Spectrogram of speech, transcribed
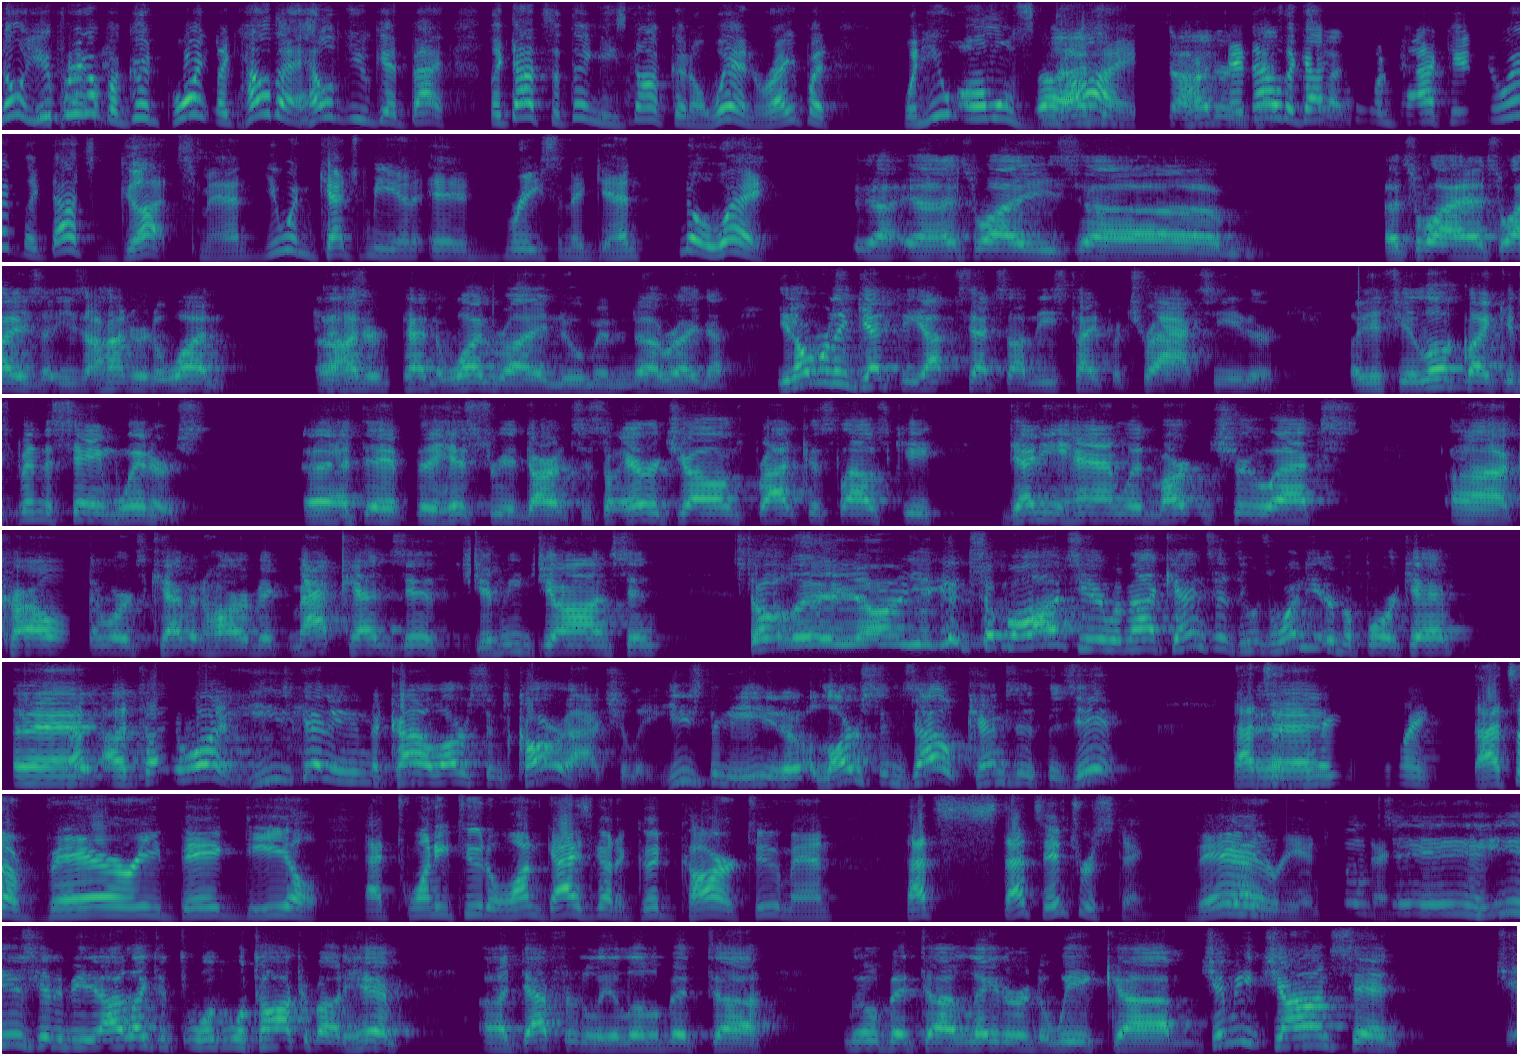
No, you bring up a good point. Like how the hell do you get back? Like that's the thing. He's not going to win, right? But when you almost Well, die, and now the guy's going back into it, like that's guts, man. You wouldn't catch me in, in racing again. No way. Yeah, yeah. That's why he's. Um, that's why. That's why he's. He's 100 to one. 110 to one Ryan Newman uh, right now. You don't really get the upsets on these type of tracks either. Like if you look, like it's been the same winners uh, at the, the history of darts. So Erik Jones, Brad Keselowski, Denny Hamlin, Martin Truex, uh, Carl Edwards, Kevin Harvick, Matt Kenseth, Jimmie Johnson. So uh, you know you get some odds here with Matt Kenseth, who's won here before, Cam. And I'll tell you what, he's getting into Kyle Larson's car. Actually, he's the he, Larson's out, Kenseth is in. That's a great point. That's a very big deal. At 22 to 1, guy's got a good car too, man. That's that's interesting. Very yeah, interesting. He is going to be. I like to. We'll, we'll talk about him uh, definitely a little bit, a uh, little bit uh, later in the week. Um, Jimmie Johnson.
